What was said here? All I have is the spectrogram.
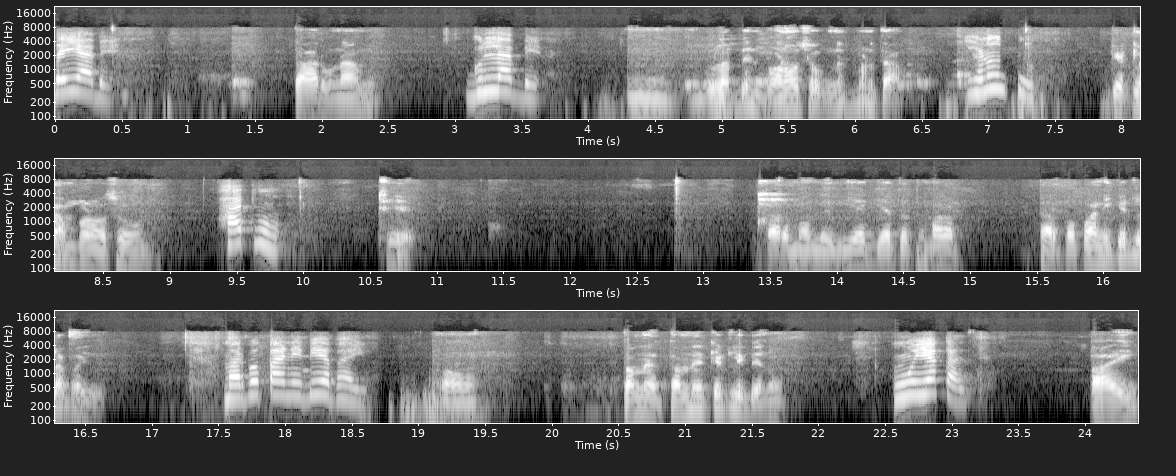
દયાબેન. તારું નામ? ગુલાબબેન. ગુલાબબેન ભણો છો કે નથી ભણતા? ભણું છું. કેટલામ ભણો છો? હાથમું ઠીક. તારા મમ્મી વિયા ગયા તો તમારા તાર પપ્પાની કેટલા ભાઈઓ? મારા પપ્પાની બે ભાઈ હં. તમે તમે કેટલી બેનો? હું એક જ. ભાઈ?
